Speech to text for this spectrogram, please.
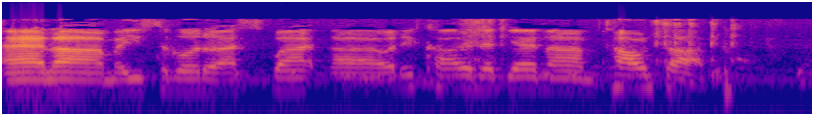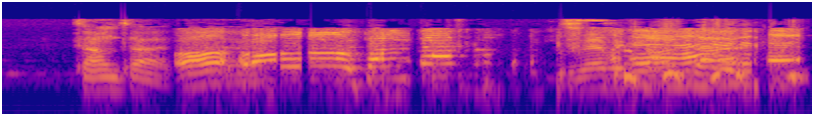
and um, I used to go to a spot. Uh, what do you call it again? Um, Town Top. Town Talk. Oh, oh, Tom Top. Remember Town Top?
